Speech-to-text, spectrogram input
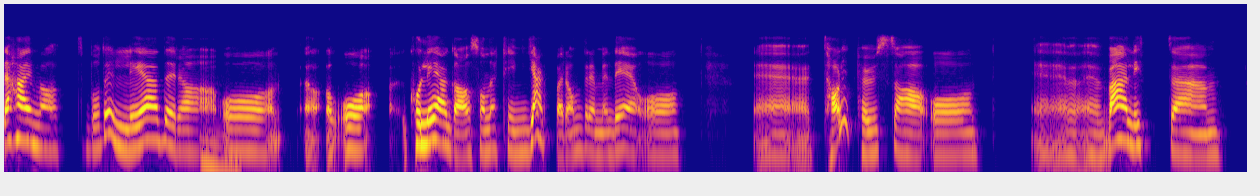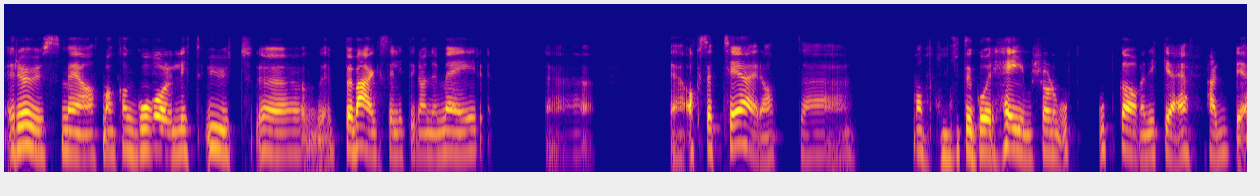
det her med at både ledere og, og, og kollegaer og sånne ting hjelper hverandre med det å eh, ta litt pauser og eh, være litt eh, raus med at man kan gå litt ut, eh, bevege seg litt grann mer. Eh, eh, akseptere at man på en måte går hjem selv om opp, oppgaven ikke er ferdig.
